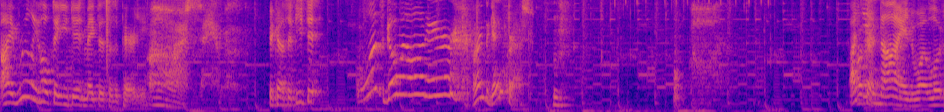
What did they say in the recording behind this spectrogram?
I really hope that you did make this as a parody. Oh, Sam. Because if you did What's going on here? I think the game crashed. I see a nine, what look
